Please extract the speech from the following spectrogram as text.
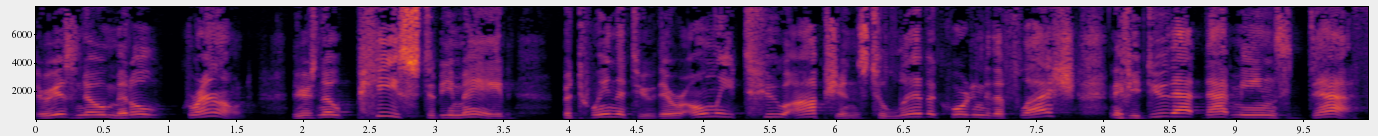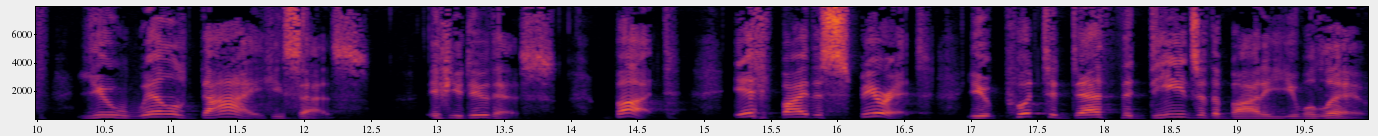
There is no middle ground. There is no peace to be made between the two. There are only two options to live according to the flesh. And if you do that, that means death. You will die, he says, if you do this. But if by the Spirit you put to death the deeds of the body, you will live.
